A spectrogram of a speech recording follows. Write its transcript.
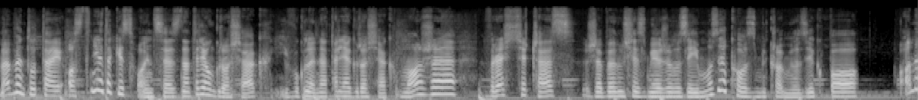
Mamy tutaj Ostnie takie słońce z Natalią Grosiak i w ogóle Natalia Grosiak. Może wreszcie czas, żebym się zmierzył z jej muzyką z Micromusic, bo ona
